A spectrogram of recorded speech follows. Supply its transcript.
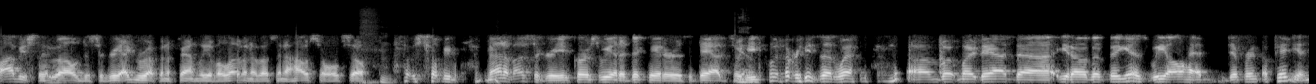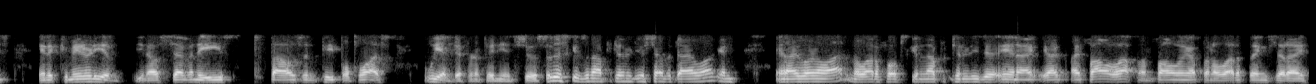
obviously we all disagree. I grew up in a family of eleven of us in a household, so I was telling people none of us agreed. Of course, we had a dictator as a dad, so yeah. he whatever he said went. Um, but my dad, uh, you know, the thing is, we all had different opinions in a community of you know seventy thousand people plus. We have different opinions too. So this gives an opportunity to have a dialogue, and and I learn a lot, and a lot of folks get an opportunity to. And I I, I follow up. I'm following up on a lot of things that I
